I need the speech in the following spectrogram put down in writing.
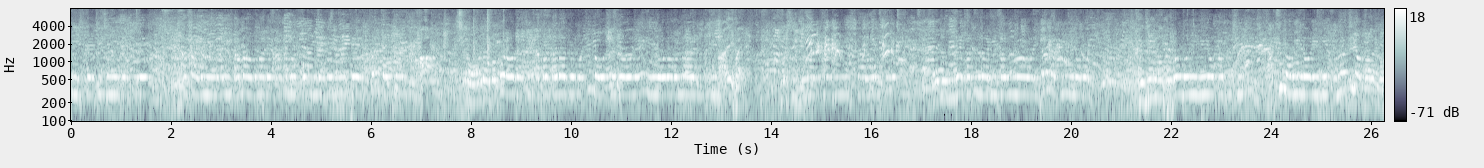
にして自によって朝になり玉をまで母の子に生まれて人とな思考の心志朝からずもちの修行年におろなりはいはいそし自分のに従いお峰桂木さんのくに登り辻の子供に身を隠し夏の実りに命をつなぐ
